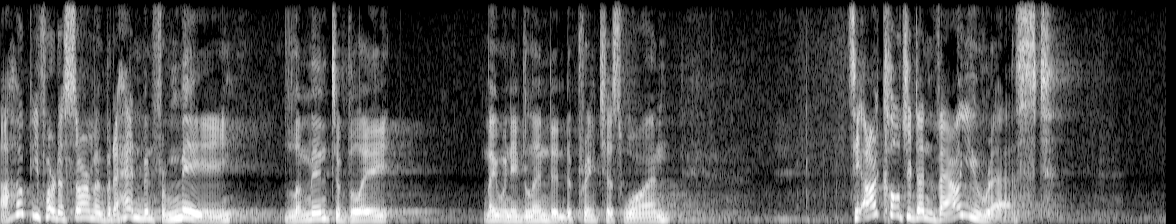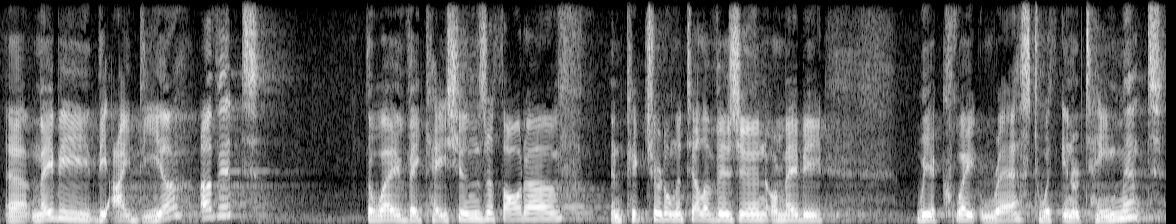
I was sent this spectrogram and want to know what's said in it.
I hope you've heard a sermon, but it hadn't been from me. Lamentably, maybe we need Lyndon to preach us one. See, our culture doesn't value rest. Uh, maybe the idea of it, the way vacations are thought of and pictured on the television, or maybe we equate rest with entertainment,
